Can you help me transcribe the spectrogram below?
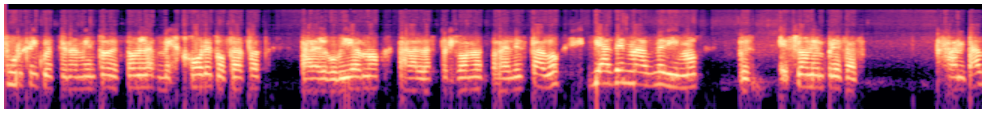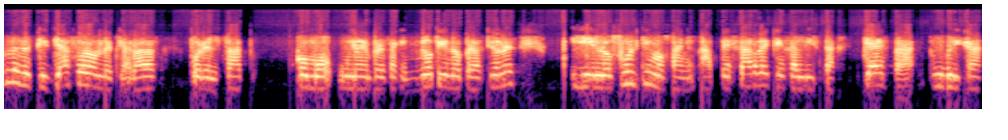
surge el cuestionamiento de son las mejores ofertas para el gobierno, para las personas, para el Estado, y además medimos, pues son empresas fantasmas, es decir, ya fueron declaradas por el SAT como una empresa que no tiene operaciones y en los últimos años, a pesar de que esa lista ya está pública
